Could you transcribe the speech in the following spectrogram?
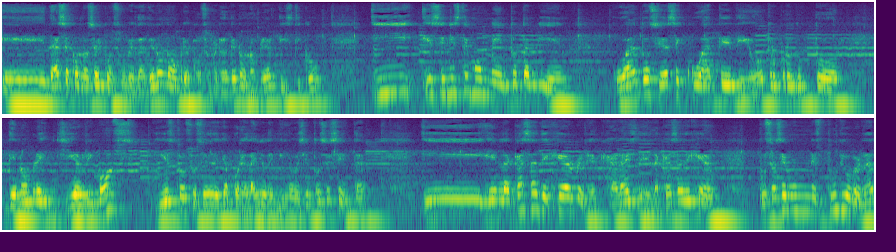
eh, darse a conocer con su verdadero nombre o con su verdadero nombre artístico y es en este momento también cuando se hace cuate de otro productor de nombre Jerry Moss y esto sucede ya por el año de 1960 y en la casa de Herb, en el garage de la casa de Herb, pues hacen un estudio, ¿verdad?,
